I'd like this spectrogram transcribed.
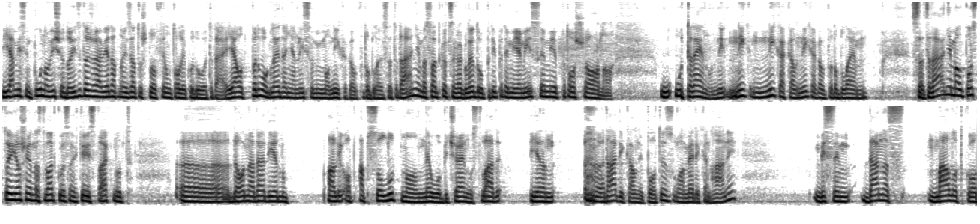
ja mislim puno više do izražaja, vjerojatno i zato što film toliko dugo traje. Ja od prvog gledanja nisam imao nikakav problem sa trajanjem, a sad kad sam ga gledao u pripremi emisije mi je prošao ono, u, u trenu, nikakav, nikakav problem sa trajanjem, ali postoji još jedna stvar koju sam htio istaknuti da ona radi jednu, ali apsolutno neuobičajenu stvar, jedan radikalni potez u American Honey. Mislim, danas malo tko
